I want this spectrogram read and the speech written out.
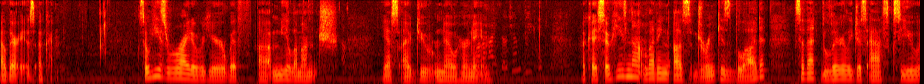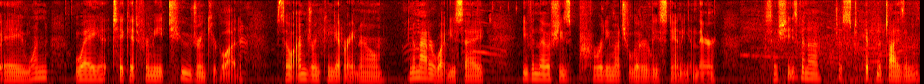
Oh, there he is. Okay. So he's right over here with uh, Mila Munch. Yes, I do know her name. Okay, so he's not letting us drink his blood, so that literally just asks you a one-way ticket for me to drink your blood. So I'm drinking it right now. No matter what you say, even though she's pretty much literally standing in there. So she's gonna just hypnotize him.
